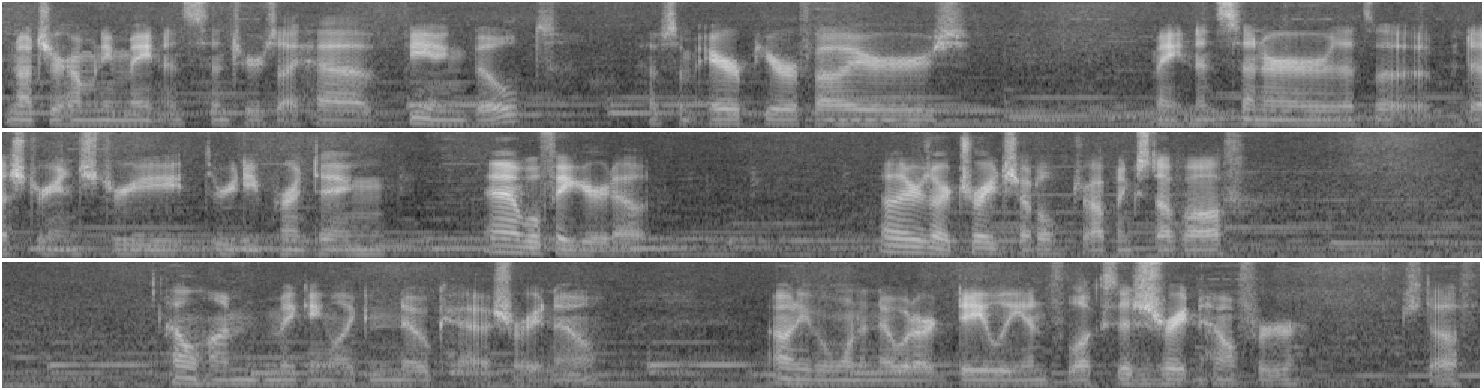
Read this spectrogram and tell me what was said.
I'm not sure how many maintenance centers I have being built. Have some air purifiers. Maintenance center, that's a pedestrian street, 3D printing. Eh, we'll figure it out. Oh, there's our trade shuttle, dropping stuff off. Helheim making like no cash right now. I don't even want to know what our daily influx is right now for stuff.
